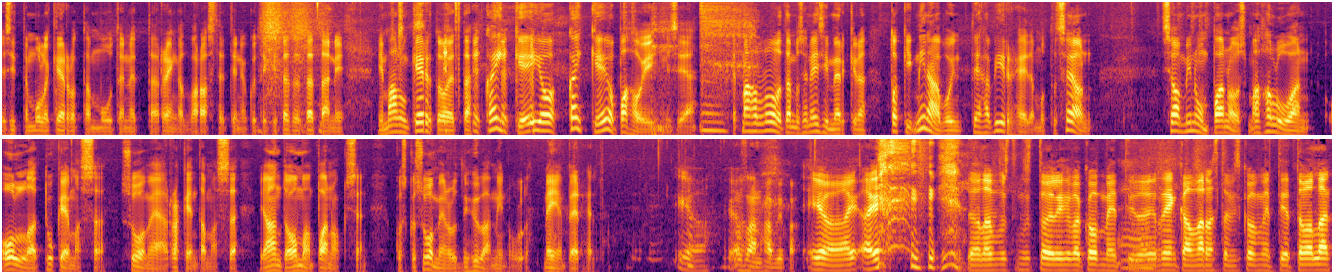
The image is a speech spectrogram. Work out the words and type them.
Ja sitten mulle kerrotaan muuten, että renkat varastettiin, joku teki tätä, tätä. Niin, niin mä haluan kertoa, että kaikki ei ole, kaikki ei ole pahoja ihmisiä. Et mä haluan olla tämmöisen esimerkkinä. Toki minä voin tehdä virheitä, mutta se on, se on minun panos. Mä haluan olla tukemassa Suomea rakentamassa ja antaa oman panoksen, koska Suomi on ollut niin hyvä minulle, meidän perheelle. Joo, joo. Osan Habiba. Joo, ai, ai. tavallaan musta, musta toi oli hyvä kommentti, toi renkaan varastamiskommentti, että tavallaan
